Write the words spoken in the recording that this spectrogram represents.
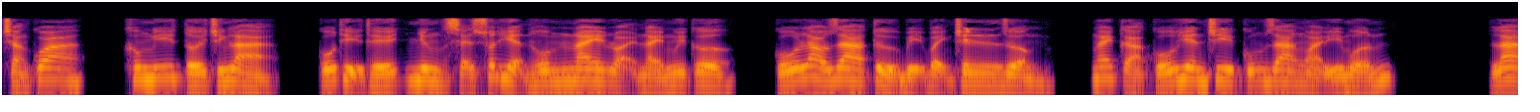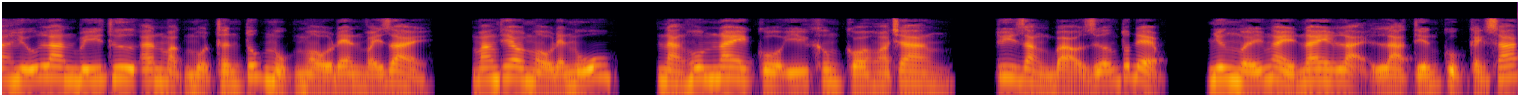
Chẳng qua, không nghĩ tới chính là, cố thị thế nhưng sẽ xuất hiện hôm nay loại này nguy cơ, cố lao gia tử bị bệnh trên giường, ngay cả cố hiên chi cũng ra ngoài ý muốn. La Hữu Lan bí thư ăn mặc một thân túc mục màu đen váy dài, mang theo màu đen mũ, nàng hôm nay cố ý không có hóa trang, tuy rằng bảo dưỡng tốt đẹp, nhưng mấy ngày nay lại là tiến cục cảnh sát,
